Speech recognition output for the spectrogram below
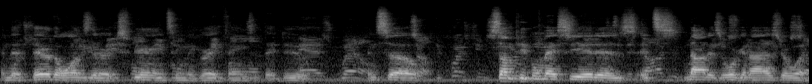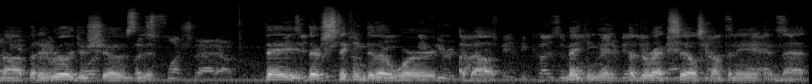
and that they're the ones that are experiencing the great things that they do. And so some people may see it as it's not as organized or whatnot, but it really just shows that they they're sticking to their word about making it a direct sales company and that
